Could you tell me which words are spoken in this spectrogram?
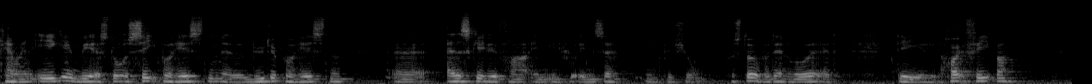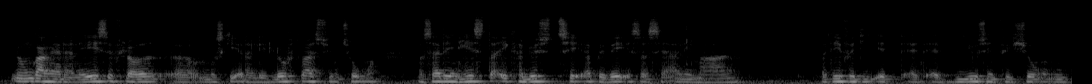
kan man ikke ved at stå og se på hesten eller lytte på hesten øh, adskille fra en influenza-infektion. Forstå på den måde, at det er høj feber, nogle gange er der næseflod, og måske er der lidt luftvejssymptomer, og så er det en hest, der ikke har lyst til at bevæge sig særlig meget. Og det er fordi, at, at, at virusinfektionen,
